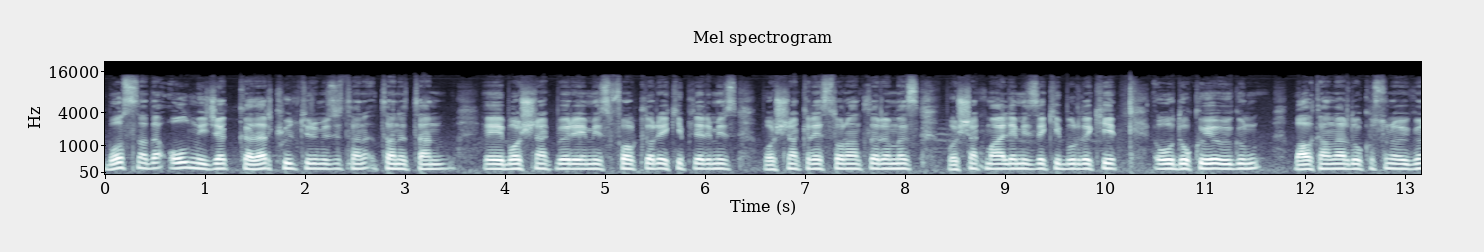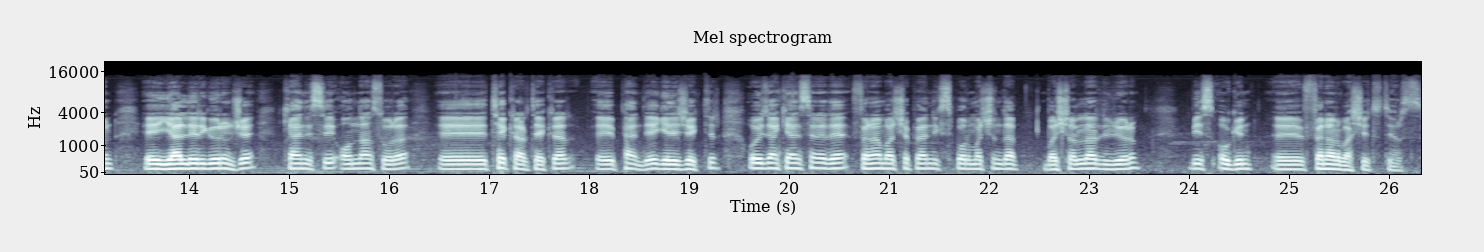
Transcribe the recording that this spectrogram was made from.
Bosna'da olmayacak kadar kültürümüzü tanı- tanıtan e, Boşnak böreğimiz, folklor ekiplerimiz, Boşnak restoranlarımız, Boşnak mahallemizdeki buradaki o dokuya uygun, Balkanlar dokusuna uygun e, yerleri görünce kendisi ondan sonra e, tekrar tekrar e, Pendik'e gelecektir. O yüzden kendisine de Fenerbahçe Pendik spor maçında başarılar diliyorum. Biz o gün e, Fenerbahçe'yi tutuyoruz.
